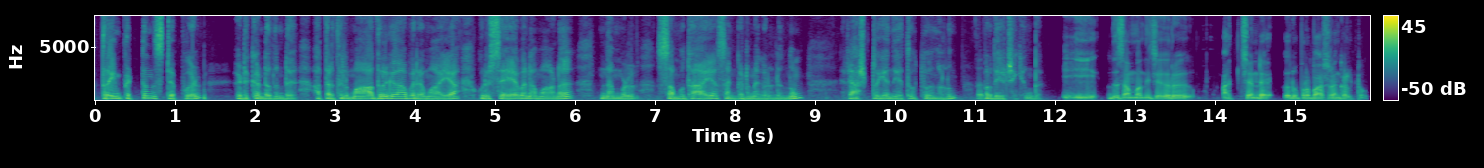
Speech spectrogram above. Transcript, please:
അത്രയും പെട്ടെന്ന് സ്റ്റെപ്പുകൾ എടുക്കേണ്ടതുണ്ട്. അത്തരത്തിൽ മാതൃകാപരമായ ഒരു സേവനമാണ് നമ്മൾ സമുദായ സംഘടനകളിൽ നിന്നും രാഷ്ട്രീയ നേതൃത്വങ്ങളും പ്രതീക്ഷിക്കുന്നത്. ഈ ഇത് സംബന്ധിച്ച് ഒരു അച്ഛന്റെ ഒരു പ്രഭാഷണം കേട്ടു.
